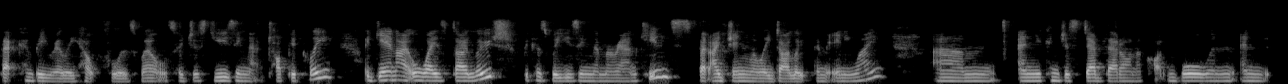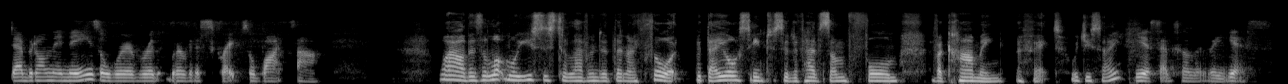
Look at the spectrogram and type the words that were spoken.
That can be really helpful as well. So, just using that topically. Again, I always dilute because we're using them around kids, but I generally dilute them anyway um, and you can just dab that on a cotton ball and, and dab it on their knees or wherever wherever the scrapes or bites are. Wow, there's a lot more uses to lavender than I thought, but they all seem to sort of have some form of a calming effect. Would you say? Yes, absolutely. Yes.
